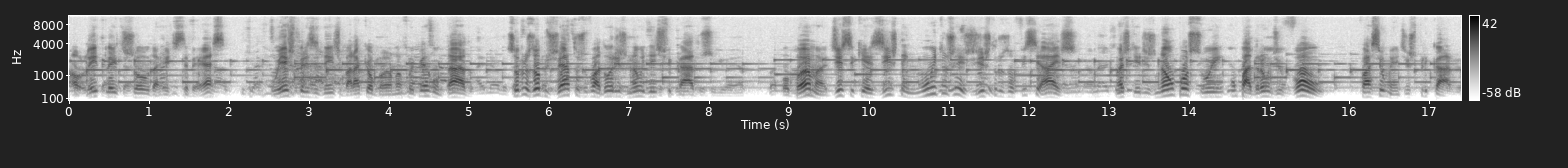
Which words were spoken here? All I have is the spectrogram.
ao Late Late Show da rede CBS, o ex-presidente Barack Obama foi perguntado sobre os objetos voadores não identificados. Obama disse que existem muitos registros oficiais, mas que eles não possuem um padrão de voo facilmente explicável.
